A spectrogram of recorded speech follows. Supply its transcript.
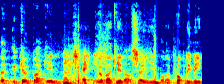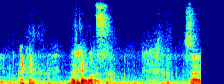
go back in. Okay. Go back in. I'll show you what I properly mean. Okay. Okay. So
